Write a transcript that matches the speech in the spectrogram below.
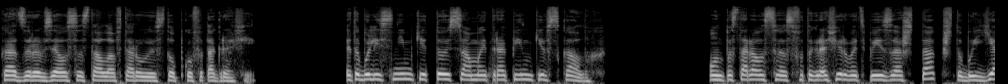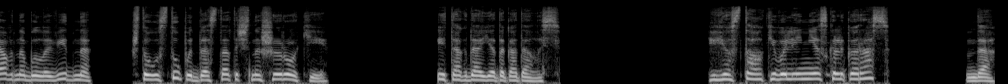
Кадзура взял со стола вторую стопку фотографий. Это были снимки той самой тропинки в скалах. Он постарался сфотографировать пейзаж так, чтобы явно было видно, что уступы достаточно широкие. И тогда я догадалась. Ее сталкивали несколько раз? Да.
